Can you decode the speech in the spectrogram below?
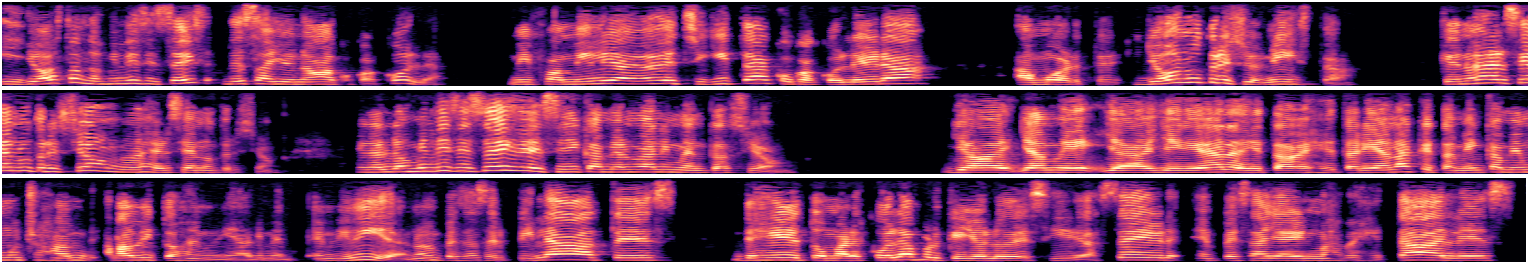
Y yo hasta el 2016 desayunaba Coca-Cola. Mi familia desde chiquita Coca-Cola a muerte. Yo nutricionista, que no ejercía nutrición, no ejercía nutrición. En el 2016 decidí cambiar mi alimentación. Ya, ya, me, ya llegué a la dieta vegetariana, que también cambié muchos hábitos en mi, en mi vida, ¿no? Empecé a hacer pilates, dejé de tomar cola porque yo lo decidí hacer, empecé a añadir más vegetales,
